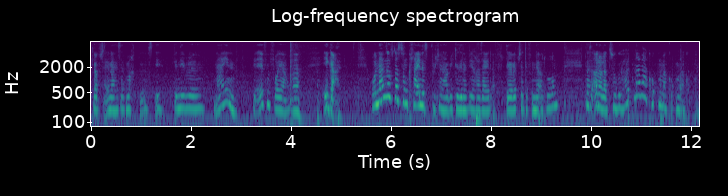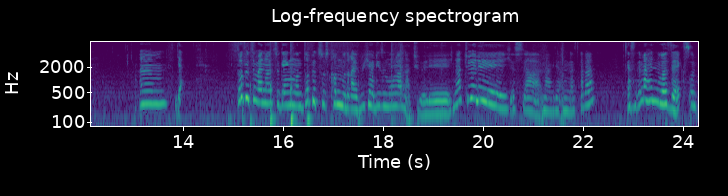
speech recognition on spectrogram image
Ich glaube, das eine heißt, das macht das, der Nebel. Nein, der Elfenfeuer. Ah, egal. Und dann gibt es noch so ein kleines Büchlein, habe ich gesehen auf ihrer Seite, auf der Webseite von der Autorin. Das auch noch dazu gehört. Na, mal gucken, mal gucken, mal gucken. Ähm, ja. So viel zu meinen Neuzugängen und so viel zu, es kommen nur drei Bücher diesen Monat. Natürlich, natürlich. Ist ja immer wieder anders. Aber es sind immerhin nur sechs und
